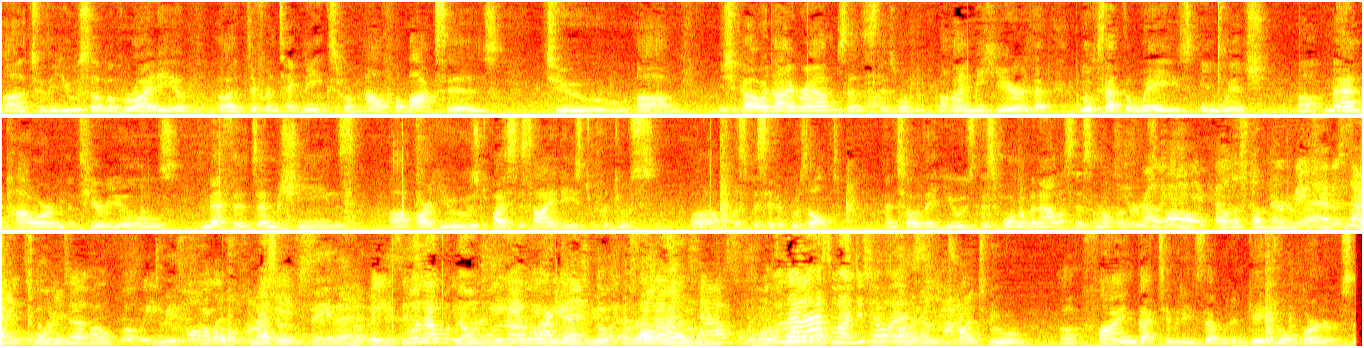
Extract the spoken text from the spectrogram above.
uh, to the use of a variety of uh, different techniques, from alpha boxes to um, Ishikawa diagrams, as there's one behind me here that looks at the ways in which uh, manpower, materials, methods, and machines uh, are used by societies to produce uh, a specific result. And so they use this form of analysis, among others. About all the stuff that the lab, lab told them about what we call as methods. basic. What was that? No, what was that one? That's all I have. What was that last one? Just show us. And try to uh, find activities that would engage all learners.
